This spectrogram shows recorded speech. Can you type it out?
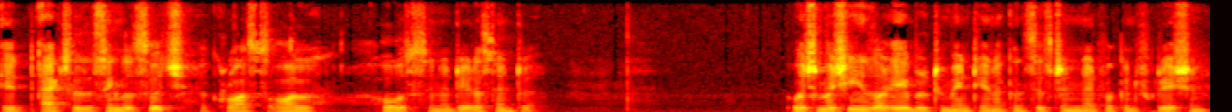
it acts as a single switch across all hosts in a data center. Virtual machines are able to maintain a consistent network configuration.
